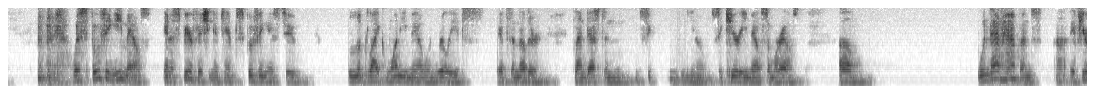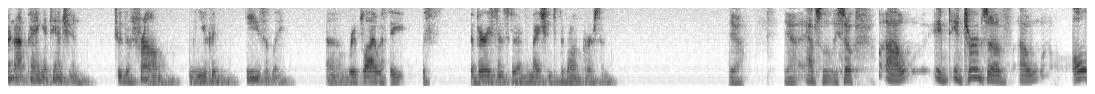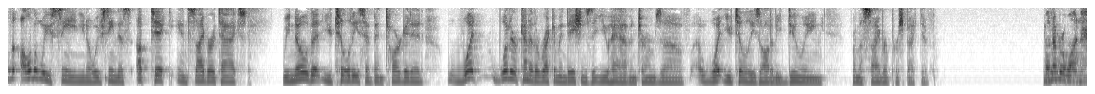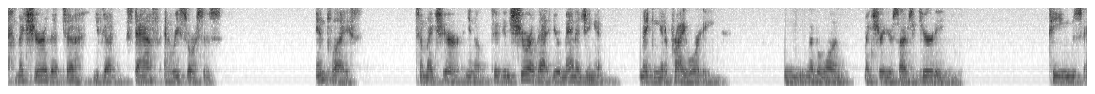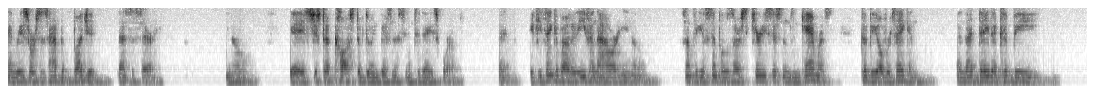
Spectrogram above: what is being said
With spoofing emails in a spear phishing attempt, spoofing is to look like one email when really it's it's another clandestine, you know, secure email somewhere else. Um, when that happens, uh, if you're not paying attention to the from, I mean, you could easily um, reply with the the very sensitive information to the wrong person. Yeah, yeah, absolutely. So, uh, in in terms of uh, all the all that we've seen, you know, we've seen this uptick in cyber attacks. We know that utilities have been targeted. What what are kind of the recommendations that you have in terms of what utilities ought to be doing from a cyber perspective? Well, number one, make sure that uh, you've got staff and resources in place to make sure, you know, to ensure that you're managing it, making it a priority. Number one, make sure your cybersecurity teams and resources have the budget necessary. You know, it's just a cost of doing business in today's world. If you think about it, even our, you know, something as simple as our security systems and cameras could be overtaken, and that data could be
